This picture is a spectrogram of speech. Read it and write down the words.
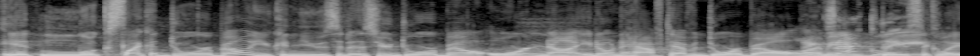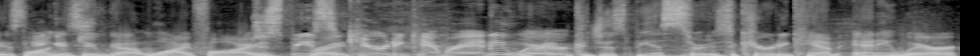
It looks like a doorbell. You can use it as your doorbell or not. You don't have to have a doorbell. I mean, Exactly. basically, as long as you've got Wi-Fi. Just be a right? security camera anywhere. Right, it could just be a ser- security cam anywhere.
